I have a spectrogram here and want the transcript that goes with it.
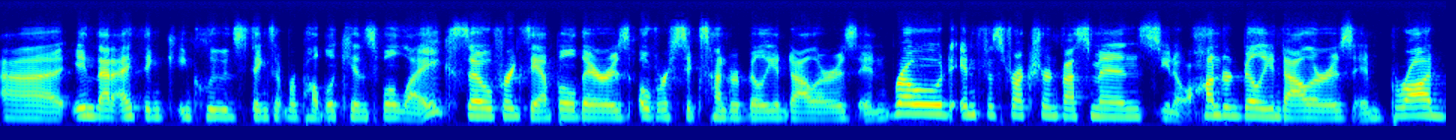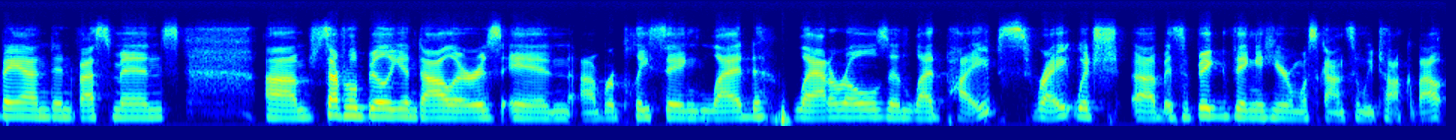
uh, in that i think includes things that republicans will like. So for example there is over $600 billion in road infrastructure investments you know $100 billion in broadband investments um, several billion dollars in uh, replacing lead laterals and lead pipes right which um, is a big thing here in wisconsin we talk about.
